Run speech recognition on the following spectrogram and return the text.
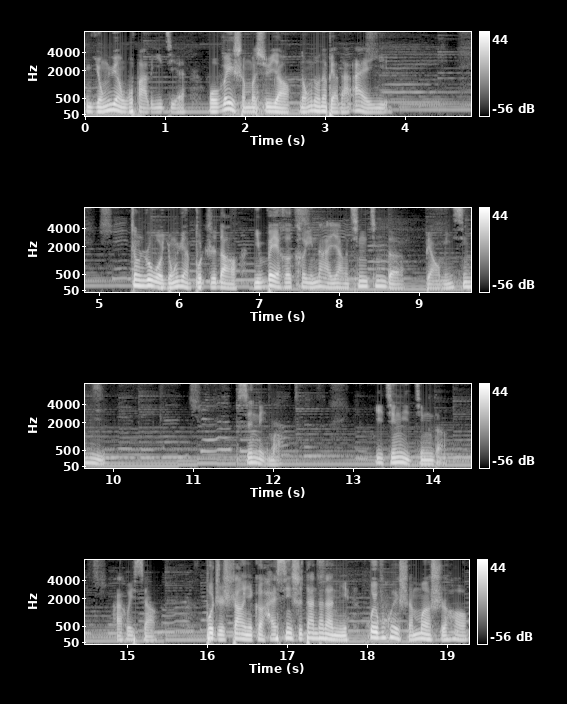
你永远无法理解我为什么需要浓浓的表达爱意，正如我永远不知道你为何可以那样轻轻的表明心意。心里吗？一惊一惊的，还会想，不止上一刻还信誓旦旦的你，会不会什么时候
